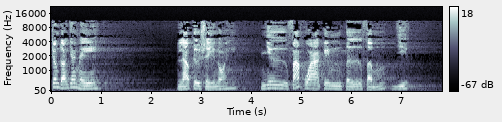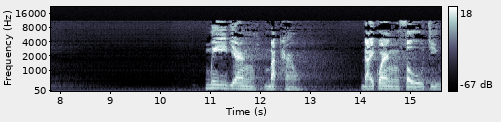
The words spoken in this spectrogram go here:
trong đoạn văn này, lão cư sĩ nói, như pháp hoa kinh tự phẩm viết, mi giang bạch hào, Đại quang phụ chiếu.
